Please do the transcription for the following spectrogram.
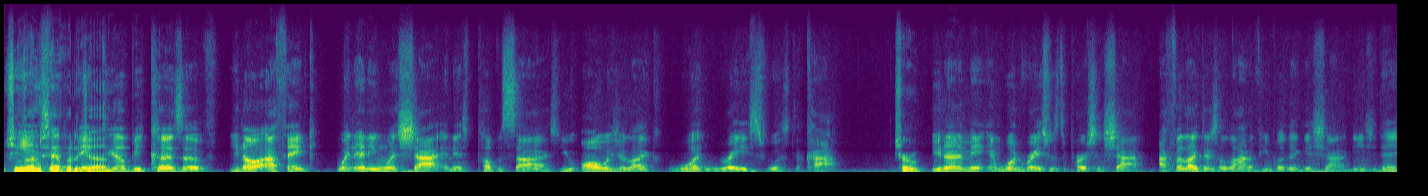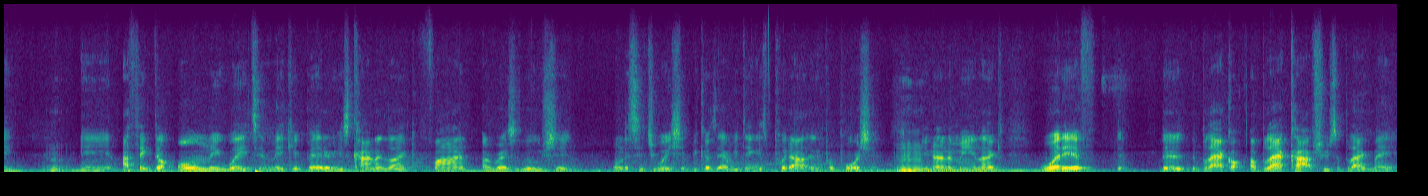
She was unfit for the big job. deal because of you know I think when anyone's shot and it's publicized, you always are like, what race was the cop? True. You know what I mean? And what race was the person shot? I feel like there's a lot of people that get shot each day. And I think the only way to make it better is kind of like find a resolution on the situation because everything is put out in proportion. You know what I mean? Like, what if the, the, the black a black cop shoots a black man?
